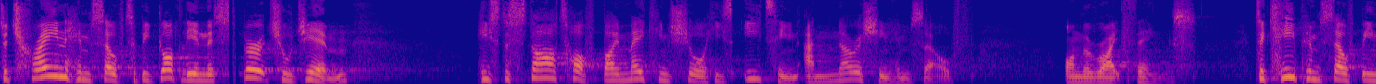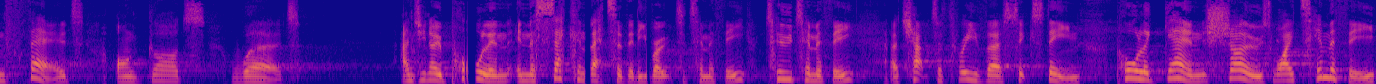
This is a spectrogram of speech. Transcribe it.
to train himself to be godly in this spiritual gym, he's to start off by making sure he's eating and nourishing himself on the right things, to keep himself being fed on God's word. And you know, Paul, in, in the second letter that he wrote to Timothy, 2 Timothy, uh, chapter 3, verse 16, Paul again shows why Timothy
